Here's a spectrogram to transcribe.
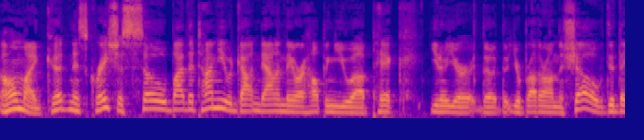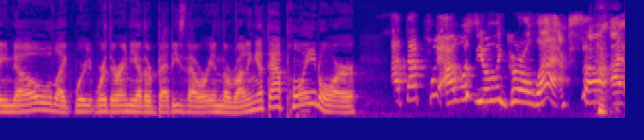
Oh my goodness gracious! So by the time you had gotten down and they were helping you uh, pick, you know, your the, the, your brother on the show, did they know? Like, were were there any other Bettys that were in the running at that point, or? At that point, I was the only girl left, so I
